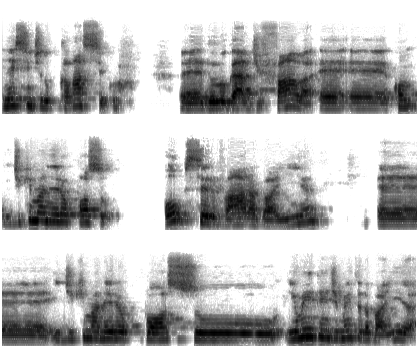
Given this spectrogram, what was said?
nesse sentido clássico é, do lugar de fala, é, é com, de que maneira eu posso observar a Bahia é, e de que maneira eu posso e o meu entendimento da Bahia,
